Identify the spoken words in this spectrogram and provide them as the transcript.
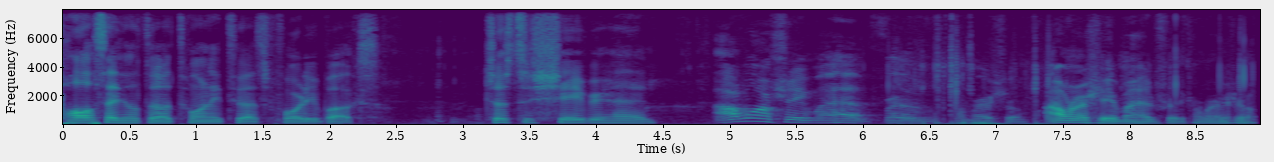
Paul said he'll throw twenty two. That's forty bucks, just to shave your head. I want to shave my head for the commercial. I want to shave my head for the commercial.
